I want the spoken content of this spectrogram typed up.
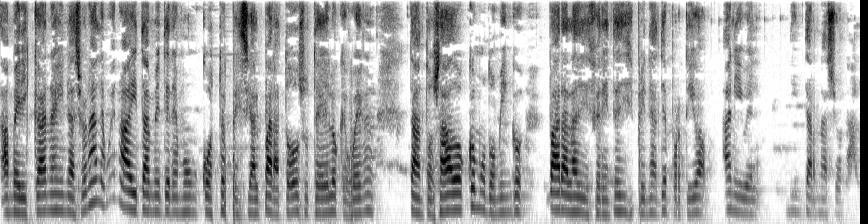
americanas y nacionales. Bueno, ahí también tenemos un costo especial para todos ustedes los que juegan tanto sábado como domingo para las diferentes disciplinas deportivas a nivel internacional.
